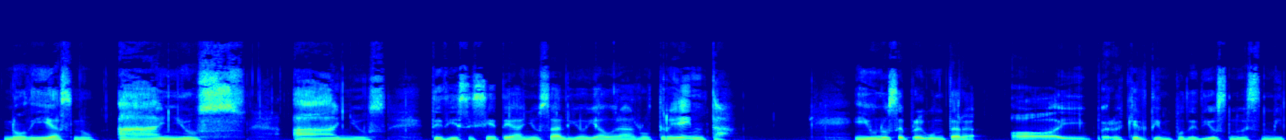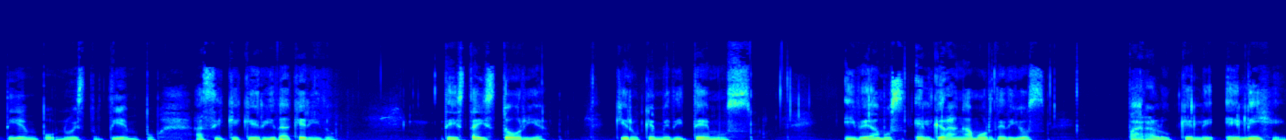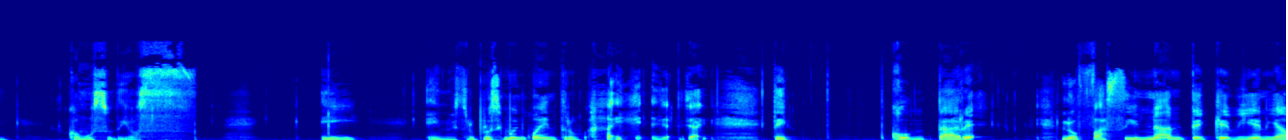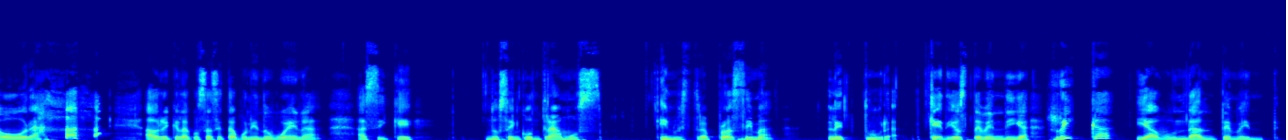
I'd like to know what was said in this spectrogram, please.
no días, no, años, años. De 17 años salió y ahora a los 30. Y uno se preguntará, ay, pero es que el tiempo de Dios no es mi tiempo, no es tu tiempo. Así que querida, querido, de esta historia quiero que meditemos y veamos el gran amor de Dios para lo que le eligen como su Dios. Y en nuestro próximo encuentro, te contaré lo fascinante que viene ahora. ahora que la cosa se está poniendo buena, así que nos encontramos en nuestra próxima lectura. Que Dios te bendiga rica y abundantemente.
